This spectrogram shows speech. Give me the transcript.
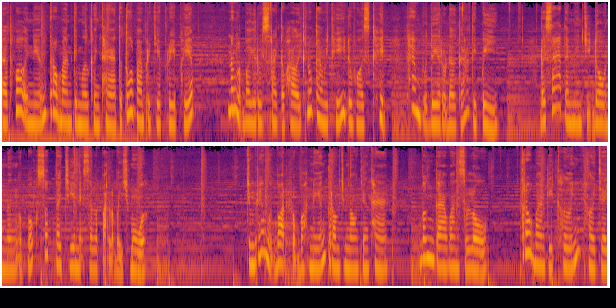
ដែលធ្វើឲ្យនាងត្រូវបានគេមើលឃើញថាទទួលបានប្រជាប្រិយភាពនិងល្បីរួចស្រេចទៅហើយក្នុងកម្មវិធី The Voice Kids Cambodia រដូវកាលទី2 ដោយសារតែមានជីដូននិងឪពុកសុទ្ធតែជាអ្នកសិល្បៈល្បីឈ្មោះចម្រៀងមួយបទរបស់នាងក្រុមចំណងជើងថាបឹងកាវ៉ាន់សូឡូត្រូវបានគេឃើញហើយចែក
